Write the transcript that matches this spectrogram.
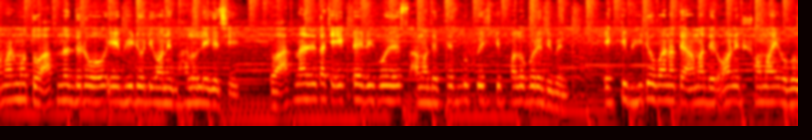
আমার মতো আপনাদেরও এই ভিডিওটি অনেক ভালো লেগেছে। তো আপনাদের কাছে একটাই রিকোয়েস্ট আমাদের ফেসবুক পেজটি ফলো করে দিবেন। একটি ভিডিও বানাতে আমাদের অনেক সময় এবং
